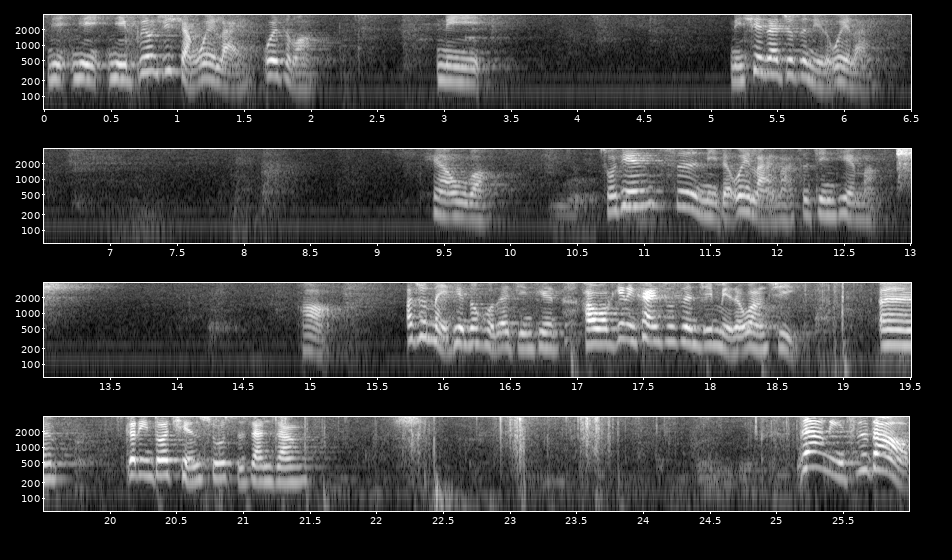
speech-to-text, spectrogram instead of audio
你你你不用去想未来，为什么？你你现在就是你的未来。听下悟吧。昨天是你的未来吗？是今天吗？好。他说每天都活在今天。好，我给你看一出圣经，免得忘记。嗯，哥林多前书十三章，让你知道、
